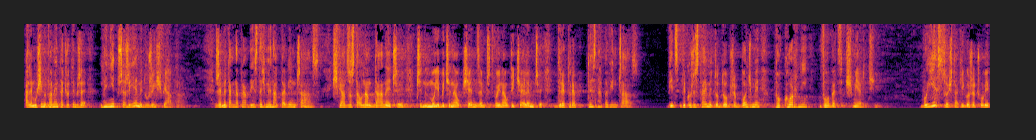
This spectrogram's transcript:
ale musimy pamiętać o tym, że my nie przeżyjemy dłużej świata. Że my tak naprawdę jesteśmy na pewien czas. Świat został nam dany, czy, czy moje bycie księdzem, czy twoje nauczycielem, czy dyrektorem, to jest na pewien czas. Więc wykorzystajmy to dobrze, bądźmy pokorni wobec śmierci. Bo jest coś takiego, że człowiek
